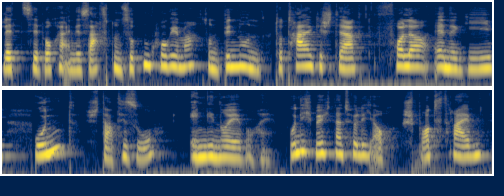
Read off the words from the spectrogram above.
letzte Woche eine Saft- und Suppenkur gemacht und bin nun total gestärkt, voller Energie und starte so in die neue Woche. Und ich möchte natürlich auch Sport treiben,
